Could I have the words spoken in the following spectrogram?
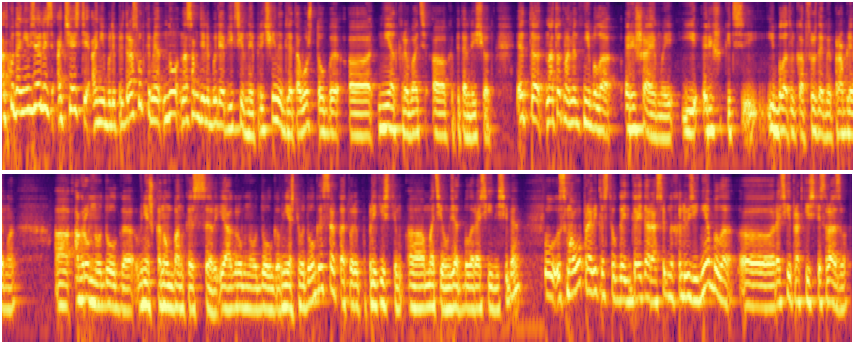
Откуда они взялись? Отчасти они были предрассудками, но на самом деле были объективные причины для того, чтобы э, не открывать э, капитальный счет. Это на тот момент не было решаемой и, и была только обсуждаемой проблема огромного долга Внешэкономбанка СССР и огромного долга внешнего долга СССР, который по политическим а, мотивам взят был Россией на себя. У самого правительства Гайдара особенных иллюзий не было. А, Россия практически сразу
